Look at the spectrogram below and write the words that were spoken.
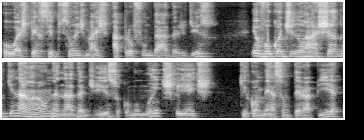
ou as percepções mais aprofundadas disso, eu vou continuar achando que não, não é nada disso, como muitos clientes que começam terapia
